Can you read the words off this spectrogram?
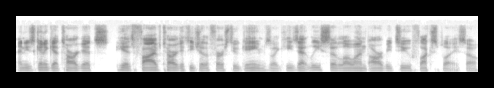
and he's gonna get targets. He has five targets each of the first two games. Like, he's at least a low end RB two flex play. So,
